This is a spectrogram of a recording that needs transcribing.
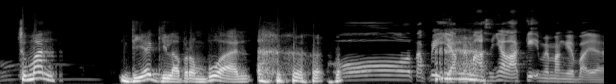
Oh. cuman dia gila perempuan. Oh, tapi ya memang aslinya laki memang ya, Pak ya.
